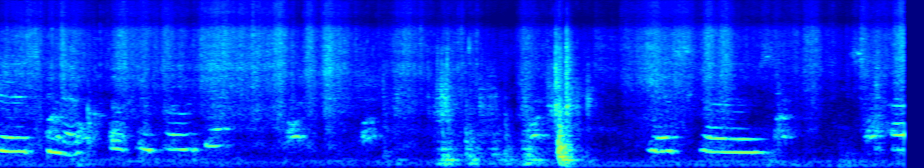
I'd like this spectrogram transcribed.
Kids in the clothes enclosure. This goes so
